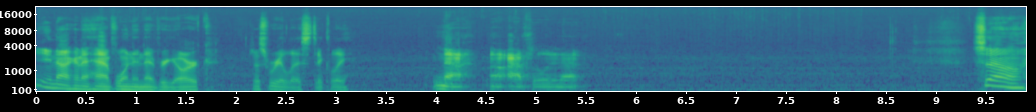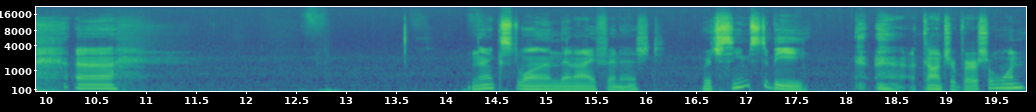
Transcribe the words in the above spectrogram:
You're not gonna have one in every arc, just realistically. nah no, absolutely not So, uh, next one that I finished, which seems to be a controversial one.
